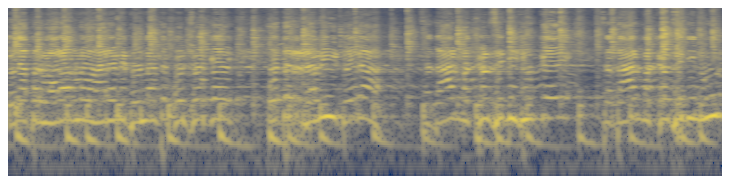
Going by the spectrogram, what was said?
ਇਹਨਾਂ ਪਰਿਵਾਰਾਂ ਵੱਲੋਂ ਆ ਰਹੇ ਨੇ ਫੁੱਲਾਂ ਤੇ ਖੁਸ਼ ਹੋ ਕੇ। ਉਧਰ ਰਵੀ ਬੇਰਾ ਸਰਦਾਰ ਮੱਖਣ ਸਿੰਘ ਜੀ ਯੂਕੇ Sardar Makhan Singh ji Noor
